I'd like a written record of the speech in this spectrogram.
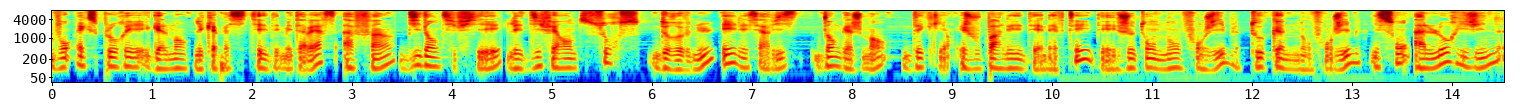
vont explorer également les capacités des métaverses afin d'identifier les différentes sources de revenus et les services d'engagement des clients. Et je vous parlais des NFT, des jetons non fongibles, non fongibles, ils sont à l'origine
